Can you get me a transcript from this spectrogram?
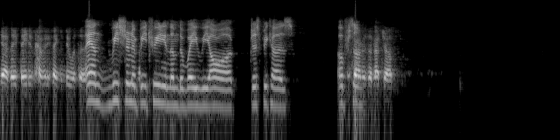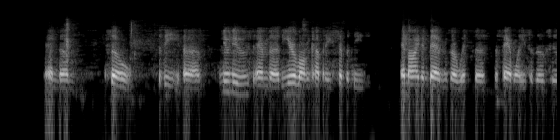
Yeah, they they didn't have anything to do with it. and we shouldn't be treating them the way we are just because of Your some. is a nut job. And um, so the uh, new news and uh, the year-long company's sympathies and mine and Ben's are with the, the families of those who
